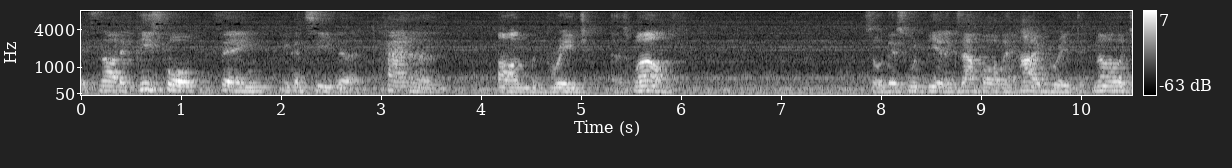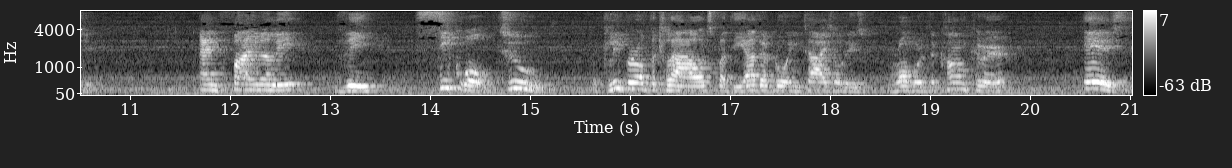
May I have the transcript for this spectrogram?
it's not a peaceful thing. You can see the cannon on the bridge as well. So this would be an example of a hybrid technology. And finally, the sequel to The Clipper of the Clouds, but the other going title is Robur the Conqueror, is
